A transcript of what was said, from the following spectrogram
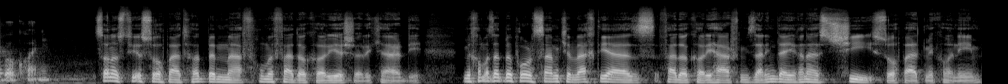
بکنیم. ساناز توی صحبت به مفهوم فداکاری اشاره کردی. می‌خوام ازت بپرسم که وقتی از فداکاری حرف می‌زنیم دقیقا از چی صحبت می‌کنیم؟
